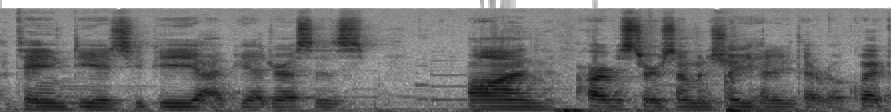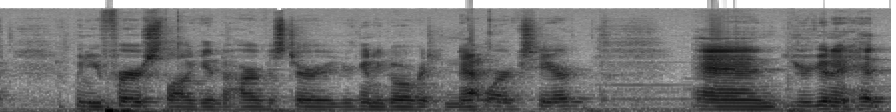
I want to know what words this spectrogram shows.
obtaining DHCP IP addresses on Harvester, so I'm going to show you how to do that real quick. When you first log into Harvester, you're going to go over to Networks here, and you're going to hit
